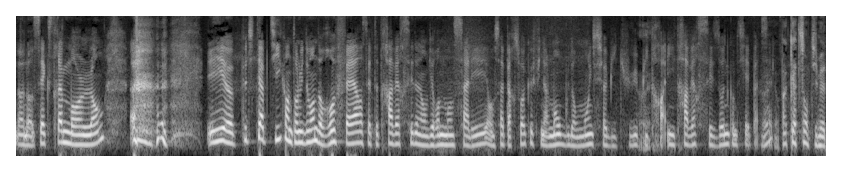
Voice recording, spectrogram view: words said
Non, non, c'est extrêmement lent. Et euh, petit à petit, quand on lui demande de refaire cette traversée d'un environnement salé, on s'aperçoit que finalement, au bout d'un moment, il s'y habitue et puis il traverse ces zones comme s'il n'y avait pas de sel. Enfin, 4 cm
